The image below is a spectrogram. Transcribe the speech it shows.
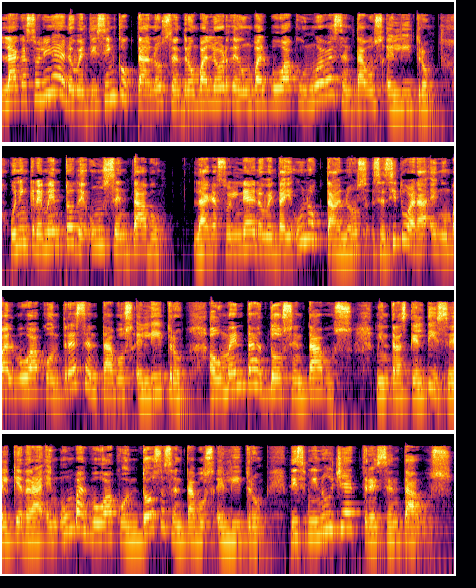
La gasolina de 95 octanos tendrá un valor de un balboa con 9 centavos el litro, un incremento de un centavo. La gasolina de 91 octanos se situará en un balboa con 3 centavos el litro, aumenta 2 centavos, mientras que el diésel quedará en un balboa con 12 centavos el litro, disminuye 3 centavos.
